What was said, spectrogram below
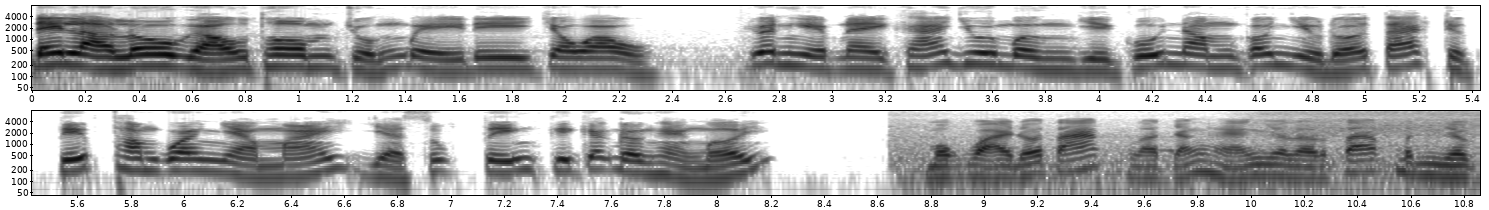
Đây là lô gạo thơm chuẩn bị đi châu Âu. Doanh nghiệp này khá vui mừng vì cuối năm có nhiều đối tác trực tiếp tham quan nhà máy và xúc tiến ký các đơn hàng mới. Một vài đối tác là chẳng hạn như là đối tác bên Nhật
